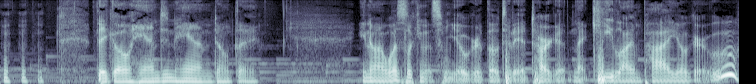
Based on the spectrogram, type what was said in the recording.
they go hand in hand, don't they? You know, I was looking at some yogurt though today at Target, and that key lime pie yogurt. Ooh.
